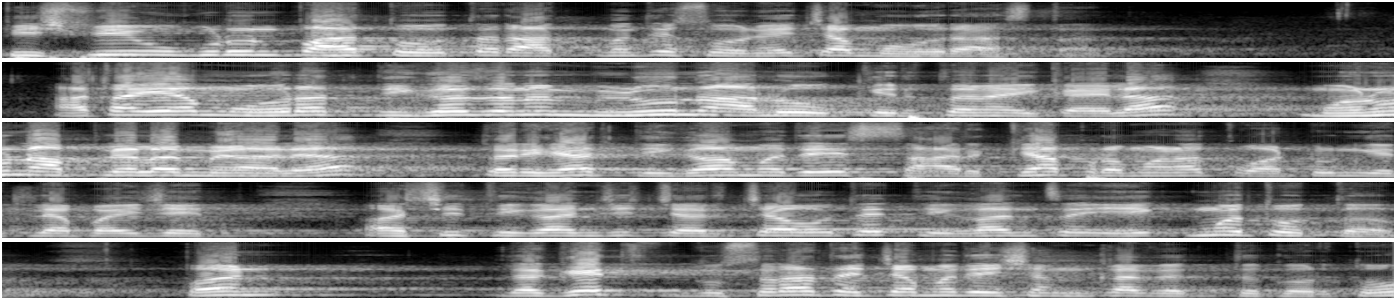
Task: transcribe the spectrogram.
पिशवी उघडून पाहतो तर आतमध्ये सोन्याच्या मोहरा असतात. आता या मोहरात तिघंजणं मिळून आलो कीर्तन ऐकायला म्हणून आपल्याला मिळाल्या. तर ह्या तिघामध्ये सारख्या प्रमाणात वाटून घेतल्या पाहिजेत. अशी तिघांची चर्चा होते तिघांचं एकमत होतं. पण लगेच दुसरा त्याच्यामध्ये शंका व्यक्त करतो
